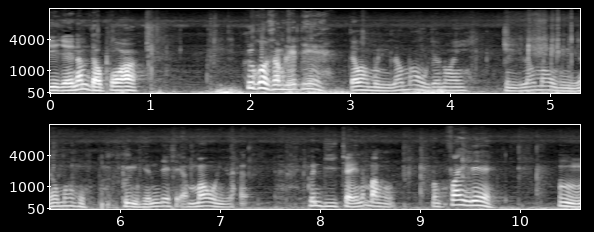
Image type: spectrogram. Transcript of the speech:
ดีใจน้ำแต่พอ คือก็สำเร็จเด้แต่ว่ามื้อนี้เราเมาจะหน่อยมื้อนี้เราเมามื้อนี้เราเมาเพิ่งเห็นได้แสบเมานี่แหละเพิ่นดีใจน้ำบังบังไฟเด้อืม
